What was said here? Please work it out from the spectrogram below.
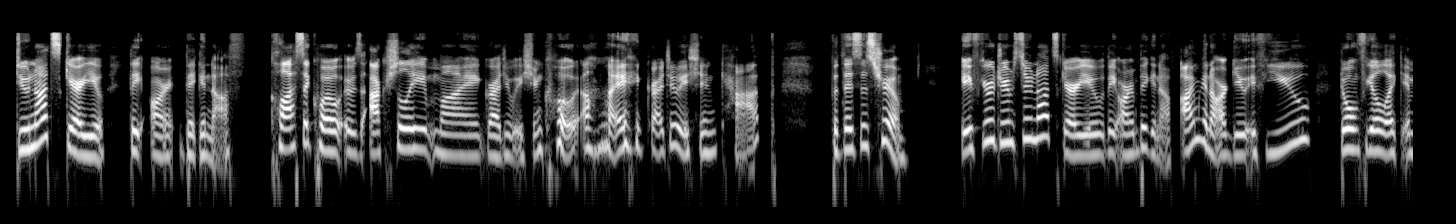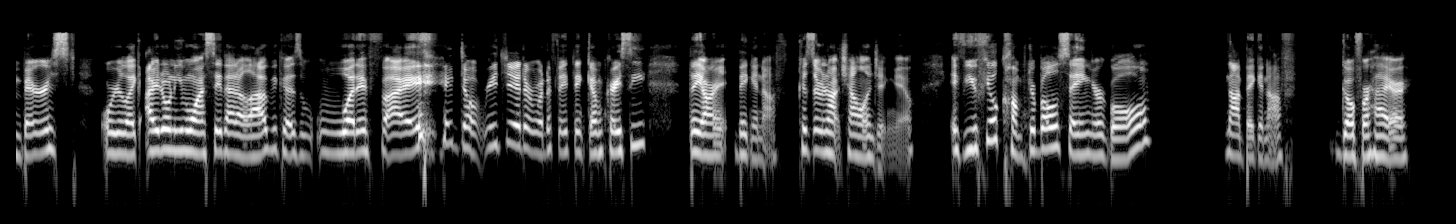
do not scare you. They aren't big enough. Classic quote. It was actually my graduation quote on my graduation cap, but this is true. If your dreams do not scare you, they aren't big enough. I'm going to argue if you don't feel like embarrassed or you're like, I don't even want to say that aloud because what if I don't reach it or what if they think I'm crazy? They aren't big enough because they're not challenging you. If you feel comfortable saying your goal, not big enough, go for higher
